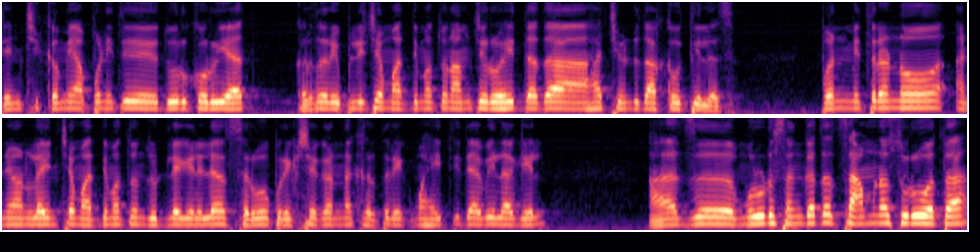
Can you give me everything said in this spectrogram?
त्यांची कमी आपण इथे दूर करूयात. खरं तर रिप्लेच्या माध्यमातून आमचे रोहित दादा हा चेंडू दाखवतीलच. पण मित्रांनो आणि ऑनलाईनच्या माध्यमातून जुडल्या गेलेल्या सर्व प्रेक्षकांना खरं तर एक माहिती द्यावी लागेल. आज मुरुड संघाचा सामना सुरू होता.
